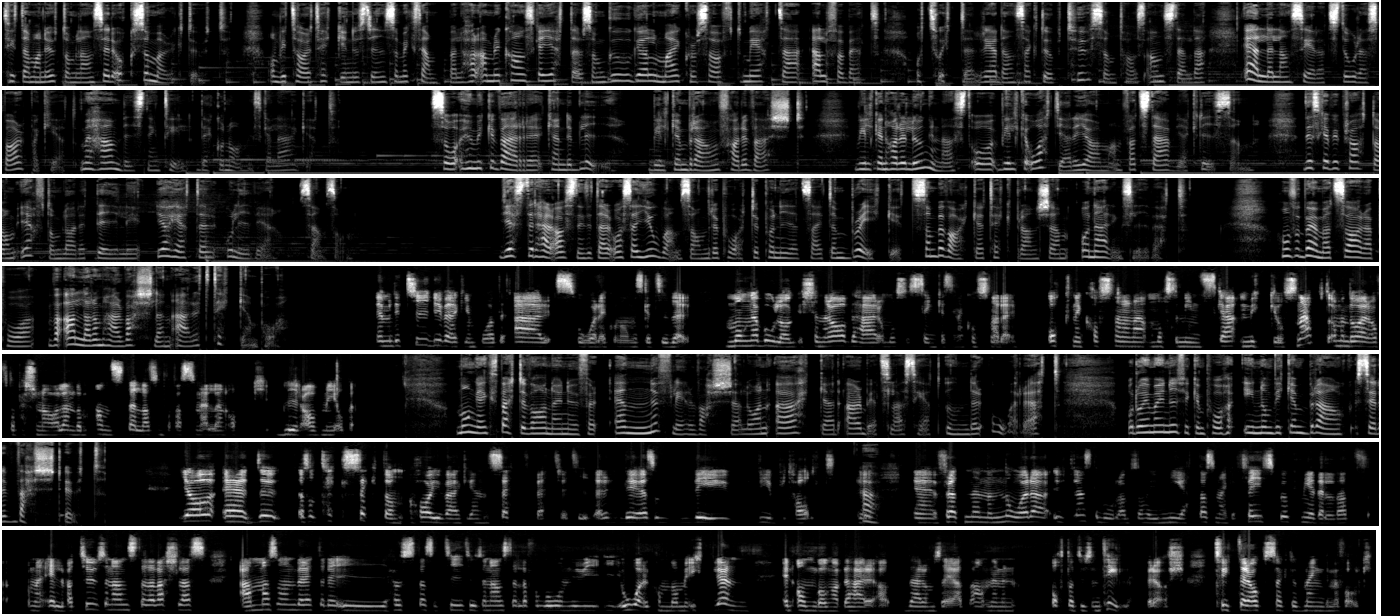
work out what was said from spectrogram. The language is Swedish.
Tittar man utomlands ser det också mörkt ut. Om vi tar techindustrin som exempel har amerikanska jättar som Google, Microsoft, Meta, Alphabet och Twitter redan sagt upp tusentals anställda eller lanserat stora sparpaket med hänvisning till det ekonomiska läget. Så hur mycket värre kan det bli? Vilken bransch har det värst? Vilken har det lugnast och vilka åtgärder gör man för att stävja krisen? Det ska vi prata om i Aftonbladet Daily. Jag heter Olivia Svensson. Gäst i det här avsnittet är Åsa Johansson, reporter på nyhetssajten Breakit som bevakar techbranschen och näringslivet. Hon får börja med att svara på vad alla de här varslen är ett tecken på. Nej, men det tyder verkligen på att det är svåra ekonomiska tider. Många bolag känner av det här och måste sänka sina kostnader. Och när kostnaderna måste minska mycket och snabbt, ja, men då är det ofta personalen, de anställda som får ta smällen och blir av med jobben. Många experter varnar nu för ännu fler varsel och en ökad arbetslöshet under året. Och då är man ju nyfiken på inom vilken bransch ser det värst ut? Ja, eh, du, alltså techsektorn har ju verkligen sett bättre tider. Det, är, alltså, det är ju det är brutalt. Ja. Eh, för att nämna några utländska bolag så har ju Meta som äger Facebook meddelat att 11 000 anställda varslas. Amazon berättade i höstas att 10 000 anställda får gå. Nu i, i år kom de med ytterligare en, en omgång av det här där de säger att ja, nej, men 8000 till berörs. Twitter har också sagt upp mängder med folk.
